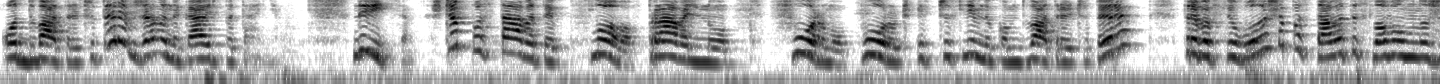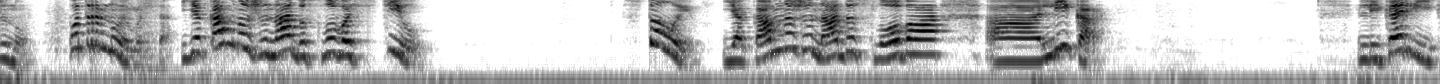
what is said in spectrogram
От 2, 3, 4 вже виникають питання. Дивіться, щоб поставити слово в правильну форму поруч із числівником 2, 3, 4, треба всього лише поставити слово у множину. Потренуємося. Яка множина до слова стіл? Столи. Яка множина до слова а, лікар? Лікарі.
